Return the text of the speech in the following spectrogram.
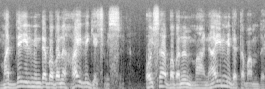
Madde ilminde babanı hayli geçmişsin. Oysa babanın mana ilmi de tamamdı.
